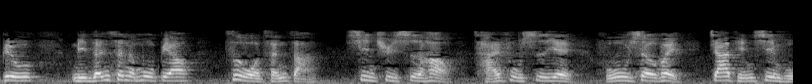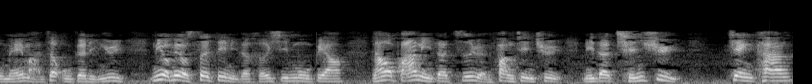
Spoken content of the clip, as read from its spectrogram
譬如你人生的目标、自我成长、兴趣嗜好、财富事业、服务社会、家庭幸福美满这五个领域，你有没有设定你的核心目标？然后把你的资源放进去，你的情绪、健康、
